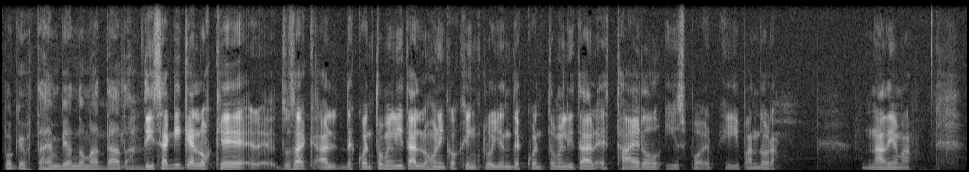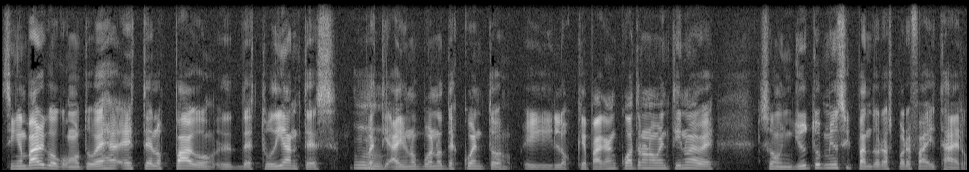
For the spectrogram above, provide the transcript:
porque estás enviando más data. Dice aquí que los que, eh, tú sabes, al descuento militar, los únicos que incluyen descuento militar es Tidal y, y Pandora. Nadie más. Sin embargo, cuando tú ves este, los pagos eh, de estudiantes, pues hay unos buenos descuentos y los que pagan 4.99 son YouTube Music, Pandora, Spotify y Tidal.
